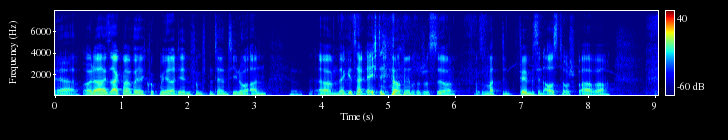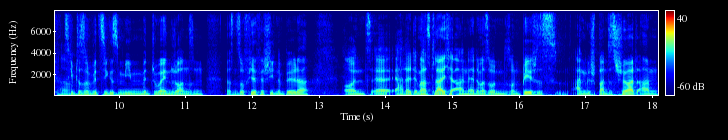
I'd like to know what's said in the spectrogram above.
Ja. Oder sag mal einfach, ich gucke mir den fünften Tarantino an. Ähm, da geht es halt echt eher um den Regisseur. Also macht den Film ein bisschen austauschbar, aber. Es ähm, gibt da so ein witziges Meme mit Dwayne Johnson. Das sind so vier verschiedene Bilder. Und äh, er hat halt immer das Gleiche an. Er hat immer so ein, so ein beiges, angespanntes Shirt an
